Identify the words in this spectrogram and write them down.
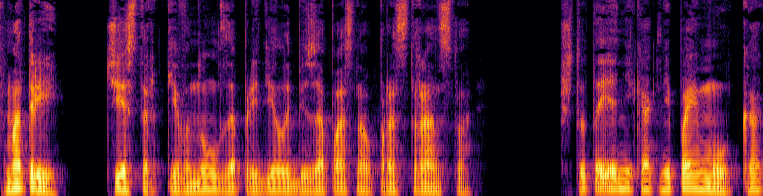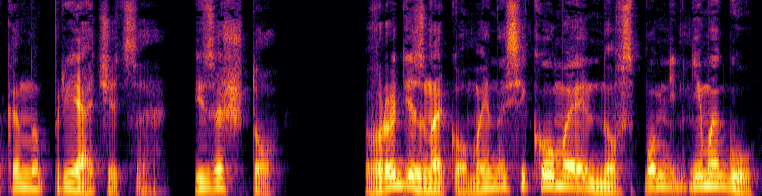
«Смотри», — Честер кивнул за пределы безопасного пространства. «Что-то я никак не пойму, как оно прячется и за что. Вроде знакомое насекомое, но вспомнить не могу».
